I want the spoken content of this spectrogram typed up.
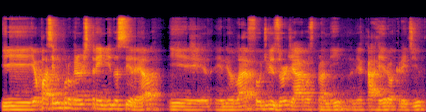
E eu passei no programa de trainee da Cirela, e, e lá foi o divisor de águas para mim, na minha carreira, eu acredito.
